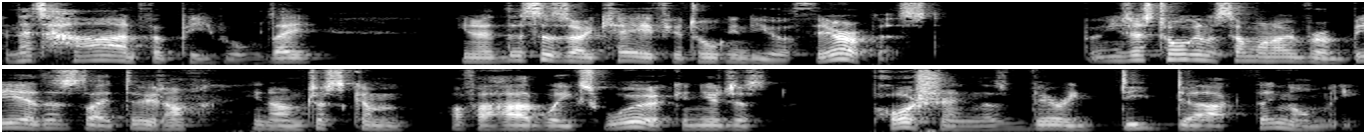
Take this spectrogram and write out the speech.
And that's hard for people. They, you know, this is okay if you're talking to your therapist. But when you're just talking to someone over a beer, this is like, dude, I'm, you know, I'm just come off a hard week's work and you're just pushing this very deep, dark thing on me.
